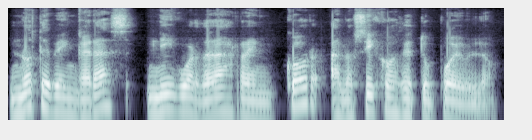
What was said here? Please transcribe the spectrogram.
No te vengarás ni guardarás rencor a los hijos de tu pueblo,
